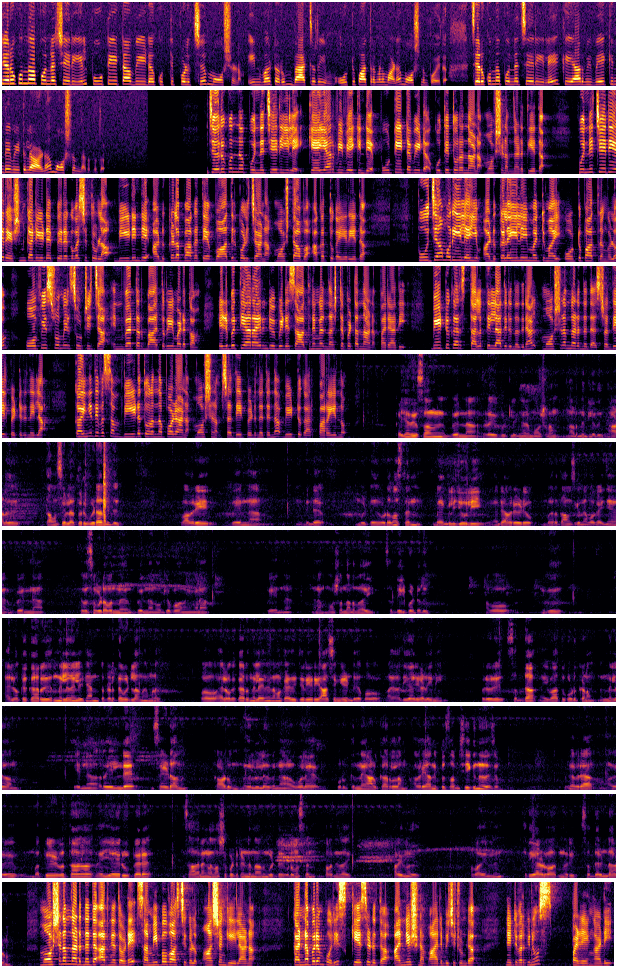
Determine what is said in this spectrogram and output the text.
ചെറുകുന്ന് പുന്നച്ചേരിയിൽ പൂട്ടിയിട്ട വീട് കുത്തിപ്പൊളിച്ച് മോഷണം. ഇൻവെർട്ടറും ബാറ്ററിയും ഓട്ടുപാത്രങ്ങളുമാണ് മോഷണം പോയത്. ചെറുകുന്ന് പുന്നച്ചേരിയിലെ കെ ആർ വിവേകിന്റെ വീട്ടിലാണ് മോഷണം നടന്നത്. ചെറുകുന്ന് പുന്നച്ചേരിയിലെ കെ ആർ വിവേകിന്റെ പൂട്ടിയിട്ട വീട് കുത്തിത്തുറന്നാണ് മോഷണം നടത്തിയത്. പുന്നച്ചേരി റേഷൻ കടയുടെ പിറകുവശത്തുള്ള വീടിന്റെ അടുക്കള ഭാഗത്തെ വാതിൽ പൊളിച്ചാണ് മോഷ്ടാവ് അകത്തുകയറിയത്. പൂജാമുറിയിലെയും അടുക്കളയിലെയും മറ്റുമായി ഓട്ടുപാത്രങ്ങളും ഓഫീസ് റൂമിൽ സൂക്ഷിച്ച ഇൻവെർട്ടർ ബാറ്ററിയുമടക്കം എഴുപത്തിയാറായിരം രൂപയുടെ സാധനങ്ങൾ നഷ്ടപ്പെട്ടെന്നാണ് പരാതി. വീട്ടുകാർ സ്ഥലത്തില്ലാതിരുന്നതിനാൽ മോഷണം നടന്നത് ശ്രദ്ധയിൽപ്പെട്ടിരുന്നില്ല. കഴിഞ്ഞ ദിവസം വീട് തുറന്നപ്പോഴാണ് മോഷണം ശ്രദ്ധയിൽപ്പെടുന്നതെന്ന് വീട്ടുകാർ പറയുന്നു. കഴിഞ്ഞ ദിവസം പിന്നെ ഇവിടെ വീട്ടിൽ ഇങ്ങനെ മോഷണം നടന്നിട്ടുള്ളത്. ആൾ താമസമില്ലാത്തൊരു വീടാണിത്. അപ്പോൾ അവർ പിന്നെ ഇതിന്റെ വീട്ട് ഉടമസ്ഥൻ ബാങ്കിൽ ജോലി എന്റെ അവരെവിടെയോ വേറെ താമസിക്കുന്നത് അപ്പോൾ കഴിഞ്ഞ പിന്നെ ദിവസം ഇവിടെ വന്ന് പിന്നെ നോക്കിയപ്പോൾ ഇങ്ങനെ പിന്നെ ഇങ്ങനെ മോഷണം നടന്നതായി ശ്രദ്ധയിൽപ്പെട്ടത്. അപ്പോൾ ഇത് അയൽവക്കക്കാർ എന്നുള്ള നിലയിൽ ഞാൻ തൊട്ടടുത്ത വീട്ടിലാണ് നമ്മൾ. അപ്പോൾ അയൽവക്കക്കാർ എന്നുള്ള നിലയിൽ നമുക്കത് ചെറിയൊരു ആശങ്കയുണ്ട്. അപ്പോൾ അധികാരികൾ ഇനി ഒരു ശ്രദ്ധ ഈ ഭാഗത്ത് കൊടുക്കണം എന്നുള്ളതാണ്. പിന്നെ റെയിലിന്റെ സൈഡാണ്. കാടും ഇതിലുള്ള പിന്നെ അതുപോലെ കുറുക്കുന്ന ആൾക്കാരെല്ലാം അവരെയാണ് ഇപ്പോൾ സംശയിക്കുന്നത്. ദേശം അവരാ ഒരു പത്ത് എഴുപത്തി അയ്യായിരം രൂപയുടെ സാധനങ്ങൾ നഷ്ടപ്പെട്ടിട്ടുണ്ടെന്നാണ് വീട്ട് ഉടമസ്ഥൻ പറഞ്ഞതായി പറയുന്നത്. അപ്പോൾ അതിന് അധികാരിയുടെ ഭാഗത്തുനിന്നൊരു ശ്രദ്ധ ഉണ്ടാകണം. മോഷണം നടന്നത് അറിഞ്ഞതോടെ സമീപവാസികളും ആശങ്കയിലാണ്. കണ്ണപുരം പോലീസ് കേസെടുത്ത് അന്വേഷണം ആരംഭിച്ചിട്ടുണ്ട്. Network news Pazhayangadi.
